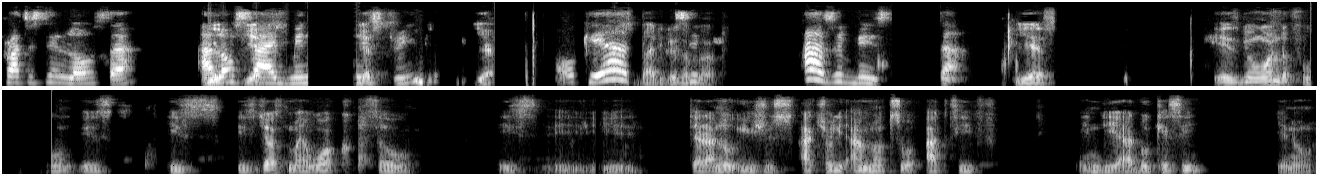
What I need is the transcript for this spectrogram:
practicing law, sir, alongside yes, ministry. yes. Okay, how's Yes, by the grace of God. how's it been, sir? Yes, it's been wonderful. It's, it's, it's just my work. So it, there are no issues. Actually, I'm not so active in the advocacy. You know,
